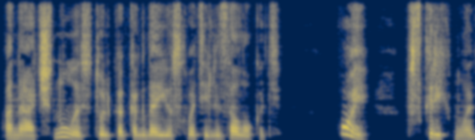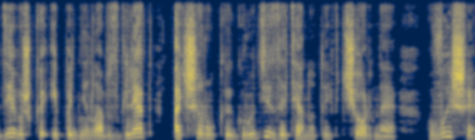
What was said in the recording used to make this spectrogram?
она очнулась только когда ее схватили за локоть. «Ой!» — вскрикнула девушка и подняла взгляд от широкой груди, затянутой в черное, выше,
